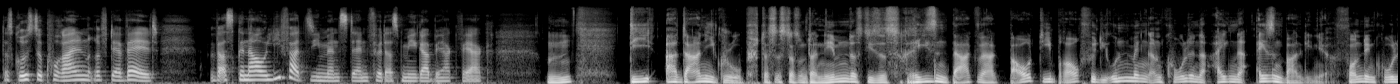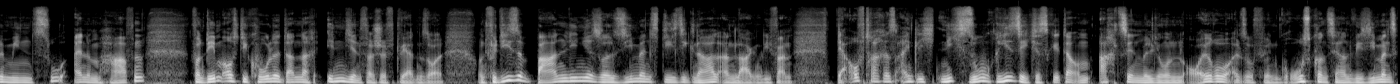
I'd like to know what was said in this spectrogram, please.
das größte Korallenriff der Welt. Was genau liefert Siemens denn für das Megabergwerk? Mhm. Die Adani Group, das ist das Unternehmen, das dieses Riesenbergwerk baut, die braucht für die Unmengen an Kohle eine eigene Eisenbahnlinie von den Kohleminen zu einem Hafen, von dem aus die Kohle dann nach Indien verschifft werden soll. Und für diese Bahnlinie soll Siemens die Signalanlagen liefern. Der Auftrag ist eigentlich nicht so riesig. Es geht da um 18 Millionen Euro, also für einen Großkonzern wie Siemens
